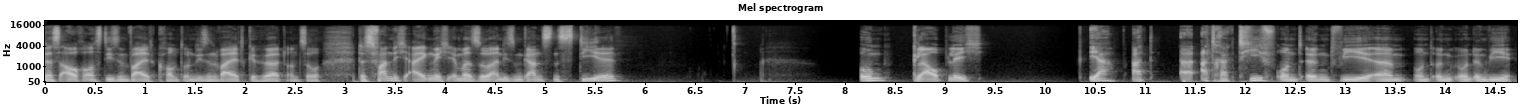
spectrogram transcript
das auch aus diesem Wald kommt und diesen Wald gehört und so. Das fand ich eigentlich immer so an diesem ganzen Stil unglaublich, ja, att attraktiv und irgendwie ähm, und, und irgendwie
